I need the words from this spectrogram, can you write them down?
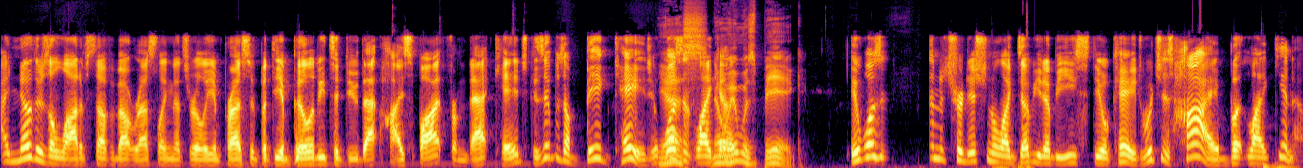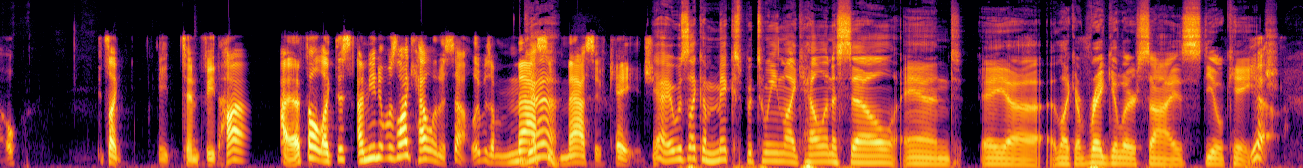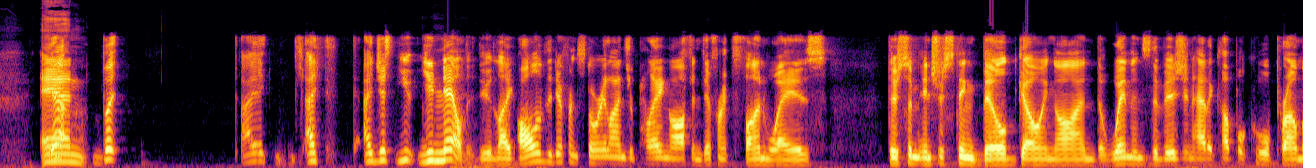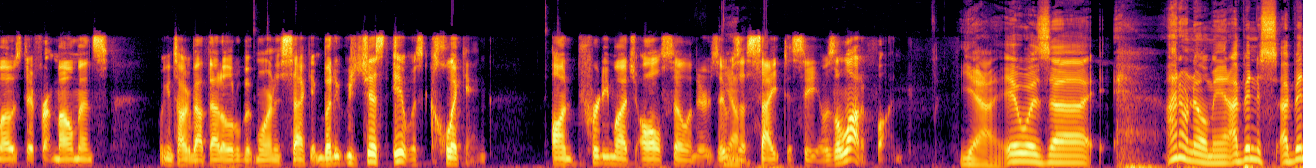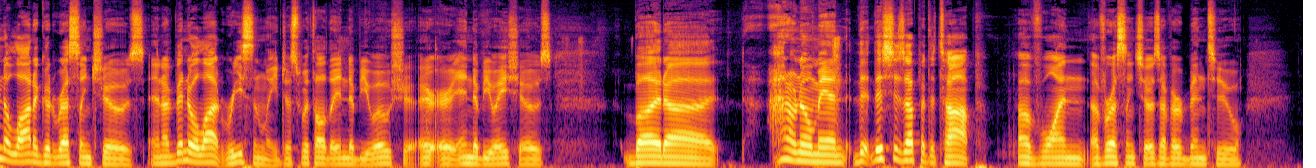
I know there's a lot of stuff about wrestling that's really impressive, but the ability to do that high spot from that cage because it was a big cage. It Yes. wasn't like no, a, it was big. it wasn't a traditional like WWE steel cage, which is high, but like you know, it's like eight ten feet high. I felt like this. I mean, it was like Hell in a Cell. It was a massive, Yeah. massive cage. Yeah, it was like a mix between like Hell in a Cell and a uh like a regular size steel cage. Yeah. And yeah, but I, I, I just you you nailed it, dude. Like all of the different storylines are playing off in different fun ways. There's some interesting build going on. The women's division had a couple cool promos, different moments. We can talk about that a little bit more in a second. But it was just it was clicking on pretty much all cylinders. It was a sight to see. It was a lot of fun. Yeah, it was. Uh, I don't know, man. I've been to I've been to a lot of good wrestling shows, and I've been to a lot recently, just with all the NWO show, or, or NWA shows. But uh, I don't know, man. Th- this is up at the top of one of wrestling shows I've ever been to.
